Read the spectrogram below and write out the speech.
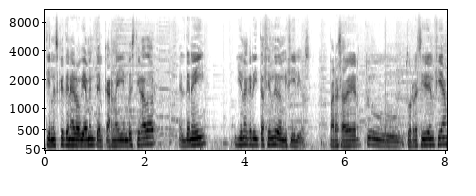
tienes que tener obviamente el carnet de investigador, el DNI y una acreditación de domicilios para saber tu, tu residencia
